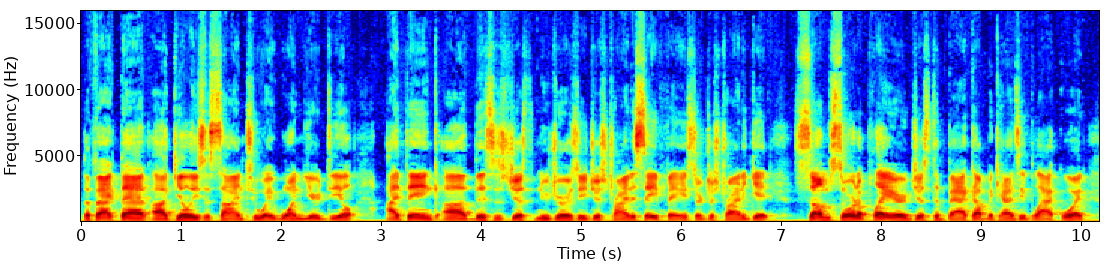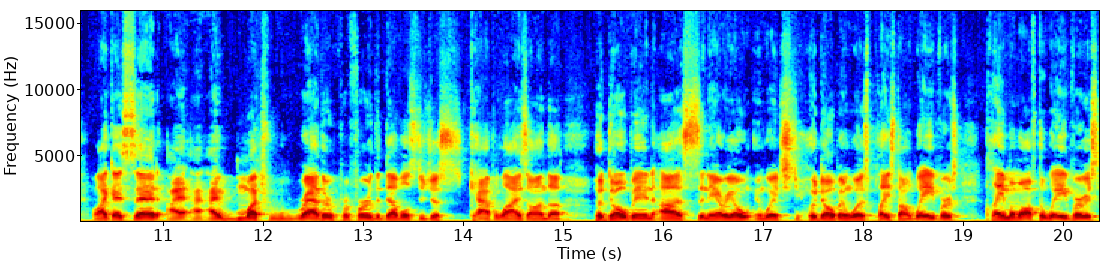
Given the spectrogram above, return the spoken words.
the fact that uh, Gillies is signed to a one year deal, I think uh, this is just New Jersey just trying to save face or just trying to get some sort of player just to back up Mackenzie Blackwood. Like I said, I, I, I much rather prefer the Devils to just capitalize on the Khudobin uh, scenario in which Khudobin was placed on waivers, claim him off the waivers,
